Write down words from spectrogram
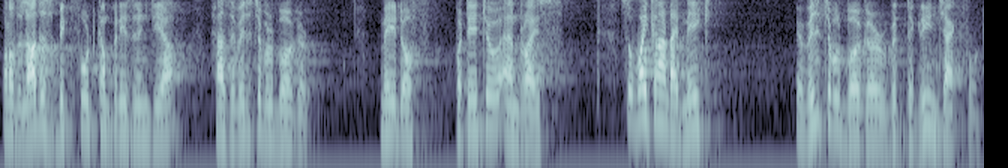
one of the largest big food companies in India has a vegetable burger made of potato and rice. So why can't I make a vegetable burger with the green jackfruit?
